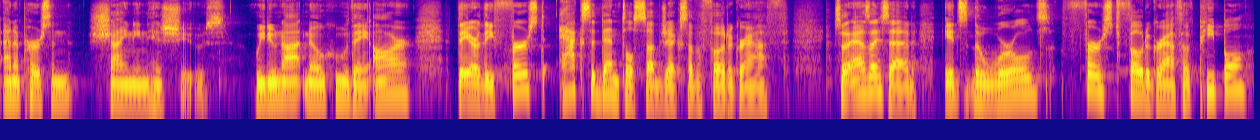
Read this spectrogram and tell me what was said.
and a person shining his shoes. We do not know who they are. They are the first accidental subjects of a photograph. So, as I said, it's the world's first photograph of people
